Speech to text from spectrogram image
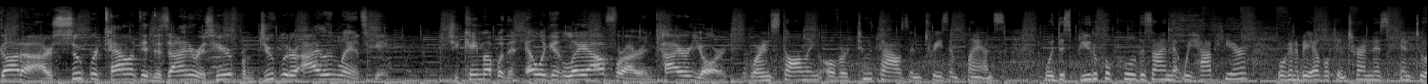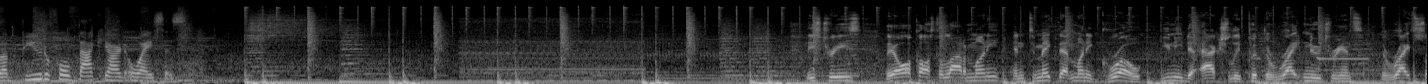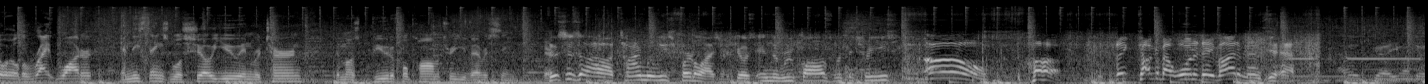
Ghada, uh, our super talented designer, is here from Jupiter Island Landscape. She came up with an elegant layout for our entire yard. We're installing over 2,000 trees and plants. With this beautiful pool design that we have here, we're going to be able to turn this into a beautiful backyard oasis. These trees, they all cost a lot of money, and to make that money grow, you need to actually put the right nutrients, the right soil, the right water, and these things will show you in return the most beautiful palm tree you've ever seen. This is a uh, time-release fertilizer. It goes in the root balls with the trees. Oh! Huh. Think, talk about one-a-day vitamins. Yeah.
